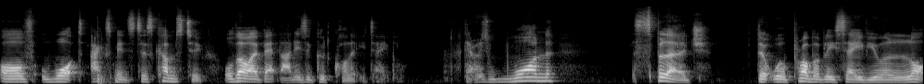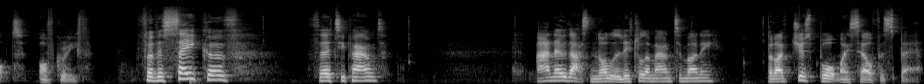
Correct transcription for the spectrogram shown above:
of what Axminster's comes to, although I bet that is a good quality table. There is one splurge that will probably save you a lot of grief. For the sake of £30, I know that's not a little amount of money, but I've just bought myself a spare.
